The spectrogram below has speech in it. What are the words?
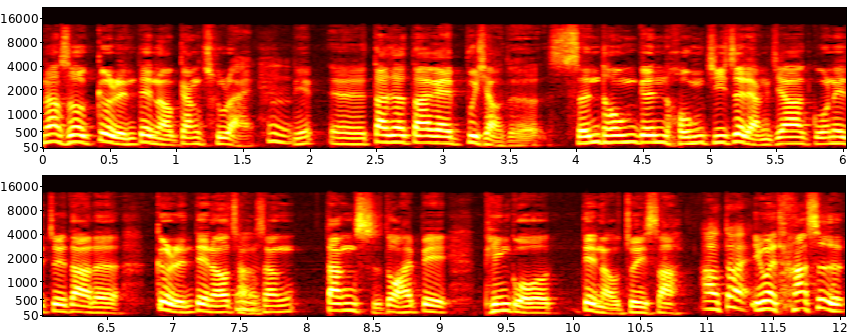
那时候个人电脑刚出来，你呃，大家大概不晓得，神通跟宏基这两家国内最大的个人电脑厂商，当时都还被苹果电脑追杀。哦，对，因为他是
